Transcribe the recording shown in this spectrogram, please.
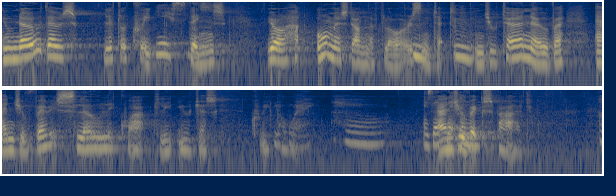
you know those little creep Yes, yes. things. You're almost on the floor, isn't mm, it? Mm. And you turn over, and you very slowly, quietly, you just creep away oh. Is that and you've end? expired. Oh.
